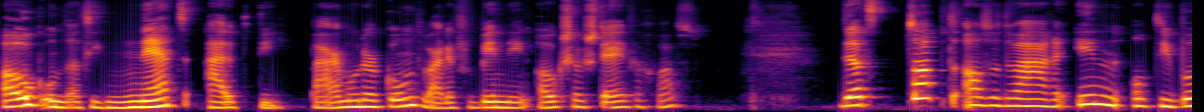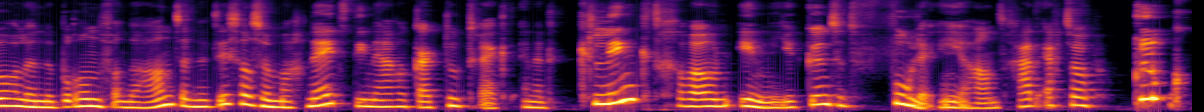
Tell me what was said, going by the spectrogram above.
Ook omdat die net uit die baarmoeder komt, waar de verbinding ook zo stevig was. Dat tapt als het ware in op die borrelende bron van de hand. En het is als een magneet die naar elkaar toe trekt. En het klinkt gewoon in. Je kunt het voelen in je hand. Het gaat echt zo kloek.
